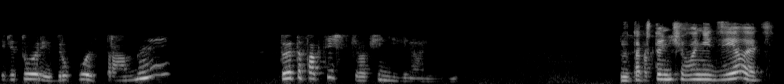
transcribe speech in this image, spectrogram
территории другой страны, то это фактически вообще нереально. Ну, так что ничего не делать.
